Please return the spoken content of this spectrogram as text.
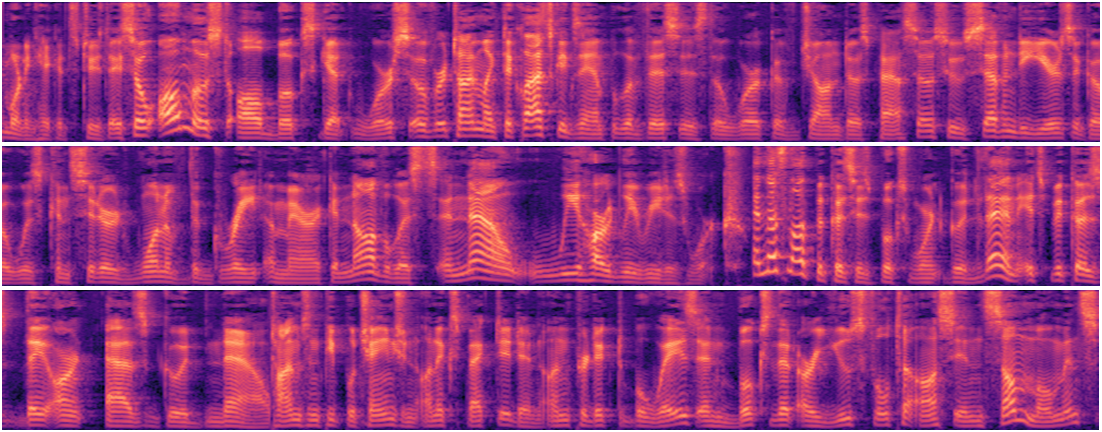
Good morning, Hank. It's Tuesday. So, almost all books get worse over time. Like the classic example of this is the work of John Dos Passos, who 70 years ago was considered one of the great American novelists, and now we hardly read his work. And that's not because his books weren't good then, it's because they aren't as good now. Times and people change in unexpected and unpredictable ways, and books that are useful to us in some moments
